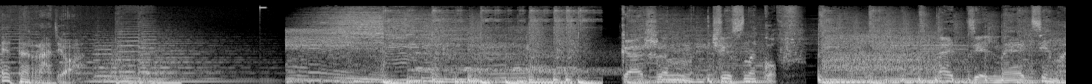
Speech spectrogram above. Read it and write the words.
Это радио. Кашин, Чесноков. Отдельная тема.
